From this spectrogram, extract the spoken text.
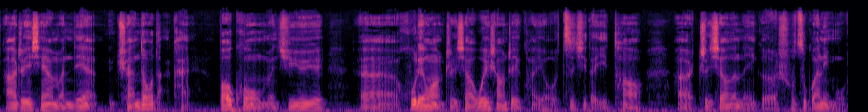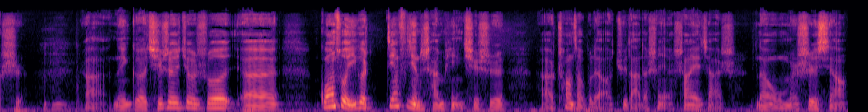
啊这些线下门店全都打开，包括我们基于呃互联网直销微商这一块有自己的一套呃直销的那个数字管理模式。嗯啊，那个其实就是说呃，光做一个颠覆性的产品，其实啊、创造不了巨大的商业商业价值。那我们是想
